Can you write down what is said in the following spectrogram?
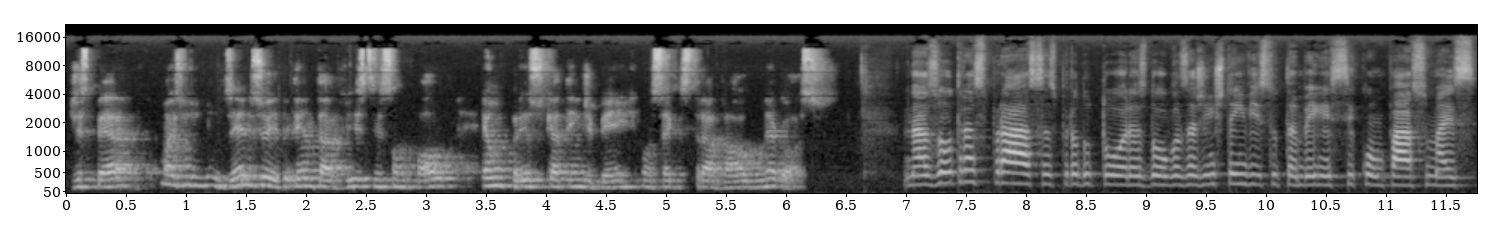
De espera, mas os 280 à vista em São Paulo é um preço que atende bem, que consegue destravar algum negócio. Nas outras praças produtoras, Douglas, a gente tem visto também esse compasso mais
